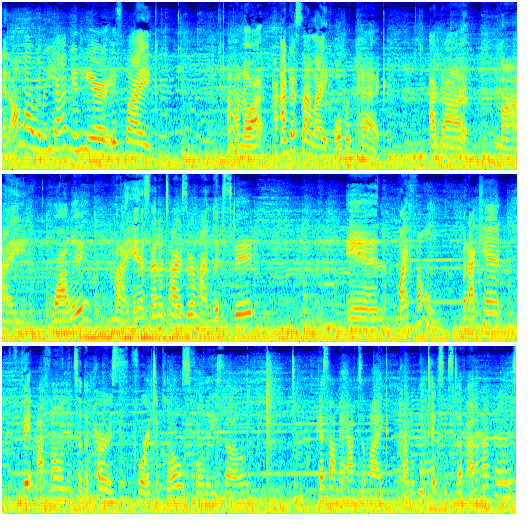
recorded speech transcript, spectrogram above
And all I really have in here is like, I don't know, I, I guess I like overpack. I got my wallet, my hand sanitizer, my lipstick, and my phone. But I can't fit my phone into the purse for it to close fully. So guess I'm gonna have to like probably take some stuff out of my purse.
